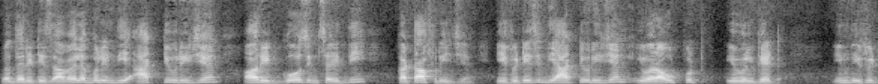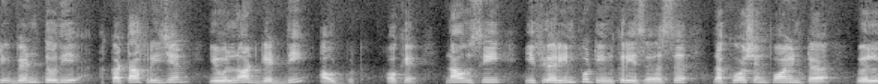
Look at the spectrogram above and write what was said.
Whether it is available in the active region or it goes inside the cutoff region. If it is in the active region your output you will get. In the, if it went to the cutoff region you will not get the output okay now see if your input increases the quotient point uh, will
